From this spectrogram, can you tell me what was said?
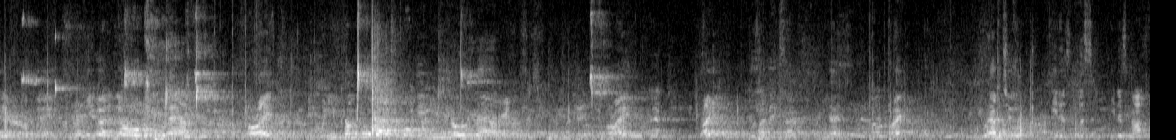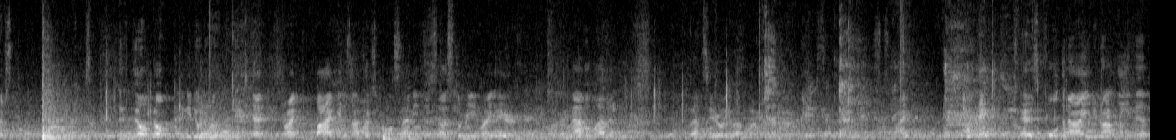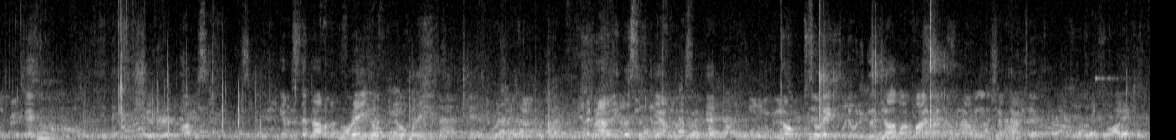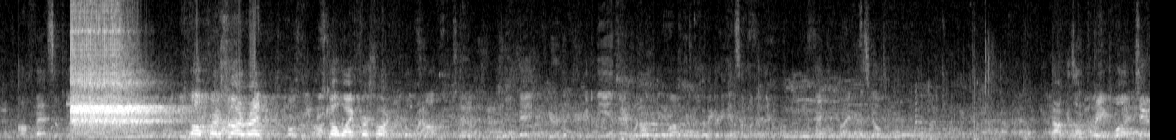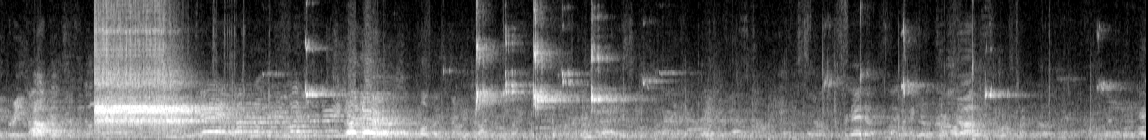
here, okay? You gotta know who you have, all right? When you come into a basketball game, you know who you have, all right? Right? Does that make sense? Okay? Right? You have to He does, listen, he does not touch the ball. No, no, can you do it not? Okay, all right, five, he does not touch the ball. So that means it's us three right here. You have 11, you have zero, you have whoever. Right? Okay, that is full deny, you do not leave him, okay? Shooter, obviously, you gotta step out on the fray, you have to know where he's at. I'd rather, listen, yeah, listen, okay? No, so hey, we're doing a good job on five right now, but now we need to shut down two. Offensively, Let's go, first one, red. Let's go, white, first one. going off of two, okay? If you're, if you're gonna be in there, we're not gonna go off of two, we're gonna get someone in there. Okay, right, let's go. Falcons on three. One, two, three. Falcons. hey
